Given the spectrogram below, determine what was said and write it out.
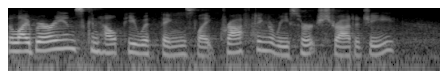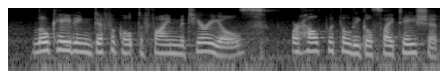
The librarians can help you with things like crafting a research strategy, locating difficult to find materials, or help with a legal citation.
